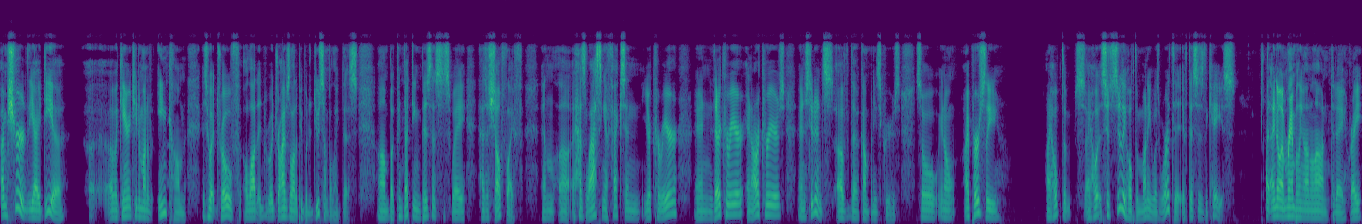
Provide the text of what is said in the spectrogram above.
I'm sure the idea of a guaranteed amount of income is what drove a lot what drives a lot of people to do something like this. Um, but conducting business this way has a shelf life and uh, has lasting effects in your career and their career and our careers and students of the company's careers. So you know, I personally, I hope the I sincerely hope the money was worth it if this is the case. I know I'm rambling on and on today, right?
